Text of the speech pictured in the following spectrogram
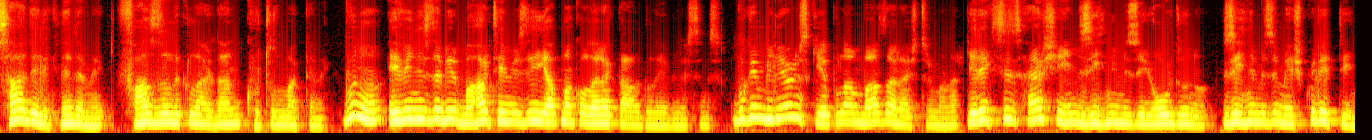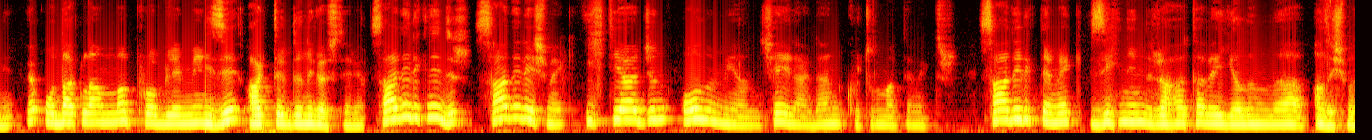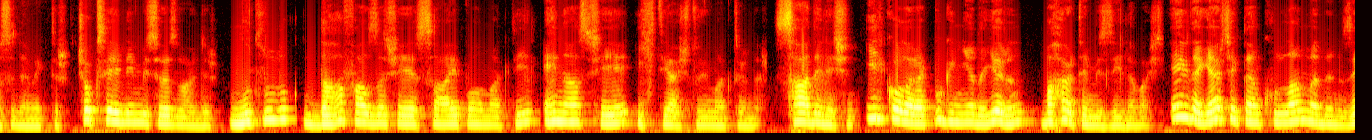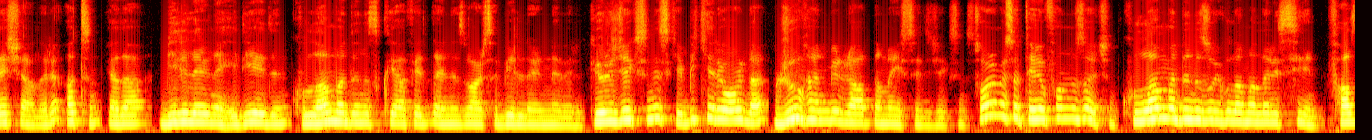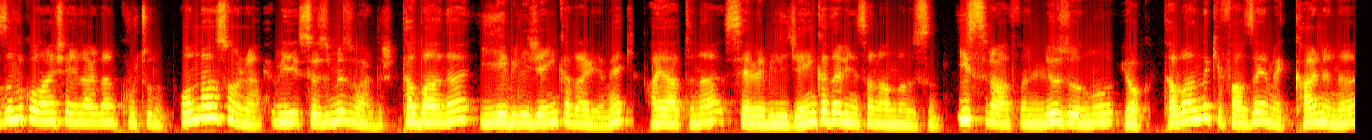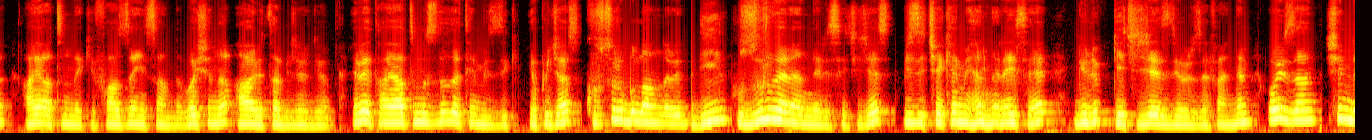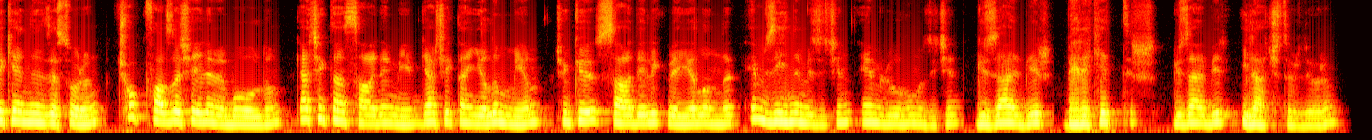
Sadelik ne demek? Fazlalıklardan kurtulmak demek. Bunu evinizde bir bahar temizliği yapmak olarak da algılayabilirsiniz. Bugün biliyoruz ki yapılan bazı araştırmalar gereksiz her şeyin zihnimizi yorduğunu, zihnimizi meşgul ettiğini ve odaklanma probleminizi arttırdığını gösteriyor. Sadelik nedir? Sadeleşmek ihtiyacın olmayan şeylerden kurtulmak demektir. Sadelik demek zihnin rahata ve yalınlığa alışması demektir. Çok sevdiğim bir söz vardır. Mutluluk daha fazla şeye sahip olmak değil, en az şeye ihtiyaç duymaktır. Sadeleşin. İlk olarak bugün ya da yarın bahar temizliğiyle başlayın. Evde gerçekten kullanmadığınız eşyaları atın ya da birilerine hediye edin. Kullanmadığınız kıyafetleriniz varsa birilerine verin. Göreceksiniz ki bir kere orada ruhen bir rahatlama hissedeceksiniz. Sonra mesela telefonunuzu açın. Kullanmadığınız uygulamaları silin. Fazlalık olan şeylerden kurtulun. Ondan sonra bir sözümüz vardır. Tabağına yiyebileceğin kadar yemek, hayatına sevebileceğin kadar insan almalısın. İsrafın lüzumu yok. Tabağındaki fazla yemek karnını, hayatındaki fazla insan da başını ağrıtabilir diyor. Evet hayatımızda da temizlik yapacağız. Kusur bulanları değil, huzur verenleri seçeceğiz. Bizi çekemeyenlere ise gülüp geçeceğiz diyoruz efendim. O yüzden şimdi kendinize sorun. Çok fazla şeyle mi boğuldum? Gerçekten sade miyim? Gerçekten yalın mıyım? Çünkü sadelik ve yalınlık hem zihnimiz için hem ruhumuz için güzel bir berekettir. Güzel bir ilaçtır diyorum.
